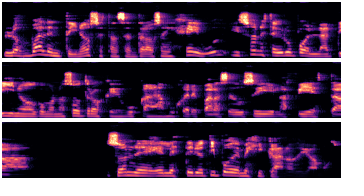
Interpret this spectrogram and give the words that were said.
Los Valentinos están centrados en Haywood y son este grupo latino como nosotros que buscan a las mujeres para seducir, la fiesta, son el estereotipo de mexicano, digamos.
